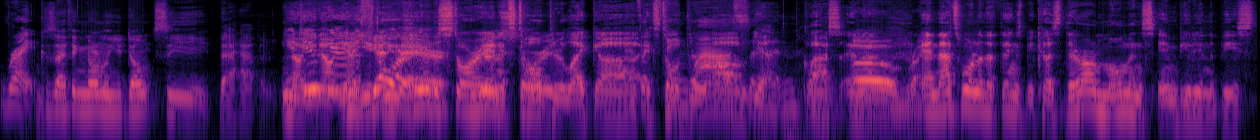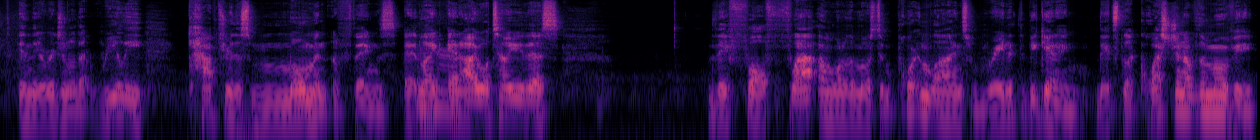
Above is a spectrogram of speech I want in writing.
Right. Because I think normally you don't see that happen. You no, do you don't. hear Yeah, the you, story. you hear the story, hear and the it's story. told through like uh, It's like it's told through glass um, yeah, and- glass, and Oh, uh, right. and that's one of the things because there are moments in Beauty and the Beast in the original that really capture this moment of things. And, Like, Mm-hmm. and I will tell you this: they fall flat on one of the most important lines right at the beginning. It's the question of the movie.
